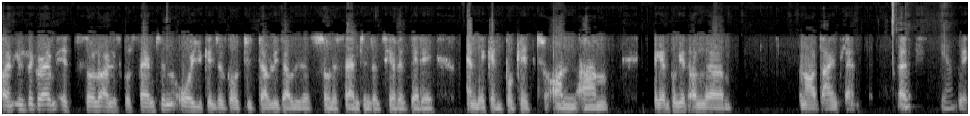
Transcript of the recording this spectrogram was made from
on Instagram, it's solo underscore Sandton, or you can just go to www.solosandton.co.za and they can book it on um, they can book it on the on our time plan. That's Yeah. where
